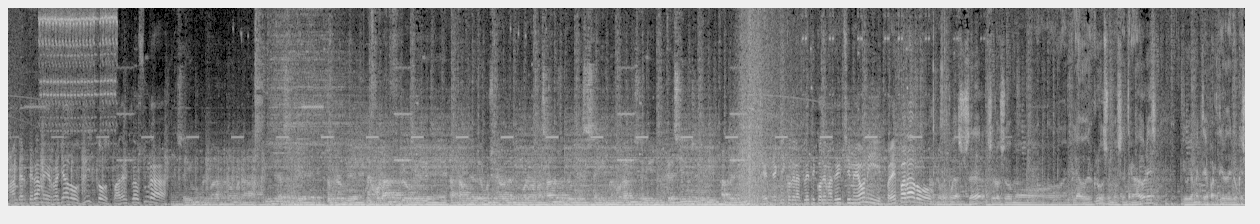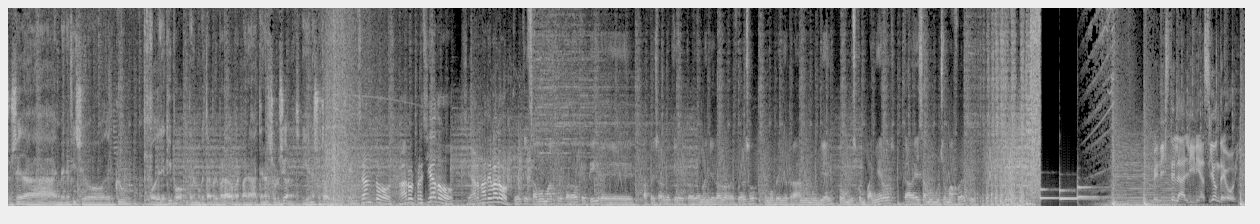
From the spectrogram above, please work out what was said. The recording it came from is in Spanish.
Germán Berterame, Rayados, listos para el clausura. Seguimos preparándonos para fin, así que yo creo que mejorar lo que hasta donde habíamos llegado en la temporada pasada, yo creo que es seguir mejorando, seguir creciendo, seguir aprendiendo. El técnico del Atlético de Madrid, Simeoni, preparado. lo que pueda suceder. Nosotros somos empleados del club, somos entrenadores y obviamente a partir de lo que suceda en beneficio del club o del equipo tenemos que estar preparados para, para tener soluciones y en eso estoy. En Santos, Harold Preciado, se arma de valor. Creo que estamos más preparados que Tigre, eh, a pesar de que todavía no han llegado los refuerzos. Hemos venido trabajando muy bien con mis compañeros, cada vez estamos mucho más fuertes. Pediste la alineación de hoy.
